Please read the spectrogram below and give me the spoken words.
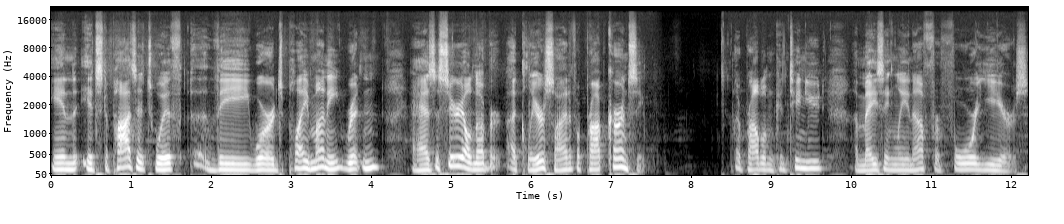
in its deposits with the words play money written as a serial number, a clear sign of a prop currency. The problem continued, amazingly enough, for four years.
